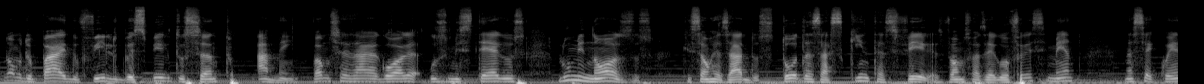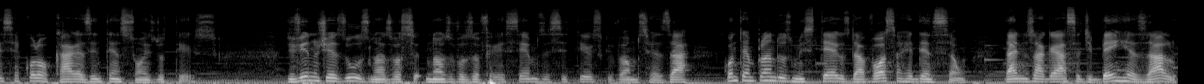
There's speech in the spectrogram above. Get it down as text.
Em nome do Pai, do Filho e do Espírito Santo. Amém. Vamos rezar agora os mistérios luminosos que são rezados todas as quintas-feiras. Vamos fazer o oferecimento, na sequência, colocar as intenções do terço. Divino Jesus, nós vos, nós vos oferecemos esse terço que vamos rezar, contemplando os mistérios da vossa redenção. Dai-nos a graça de bem rezá-lo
